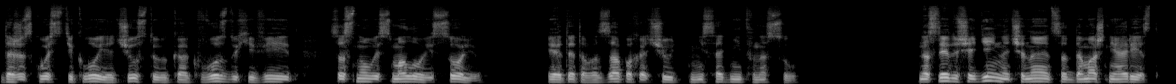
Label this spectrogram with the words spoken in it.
Даже сквозь стекло я чувствую, как в воздухе веет сосновой смолой и солью, и от этого запаха чуть не саднит в носу. На следующий день начинается домашний арест,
